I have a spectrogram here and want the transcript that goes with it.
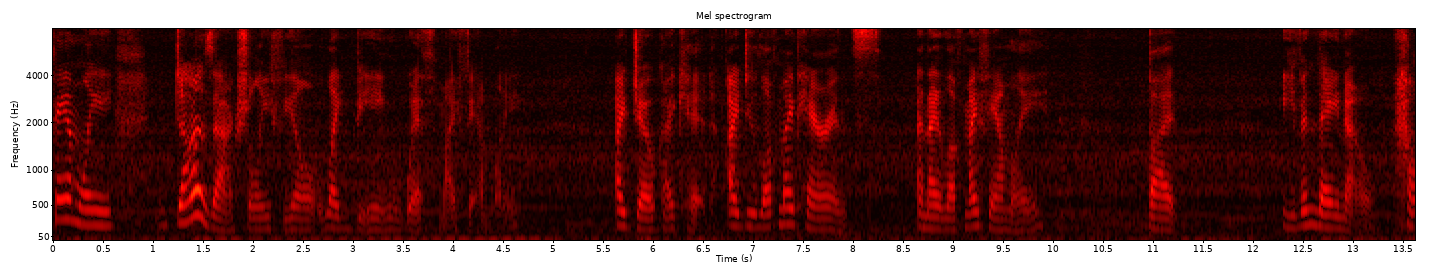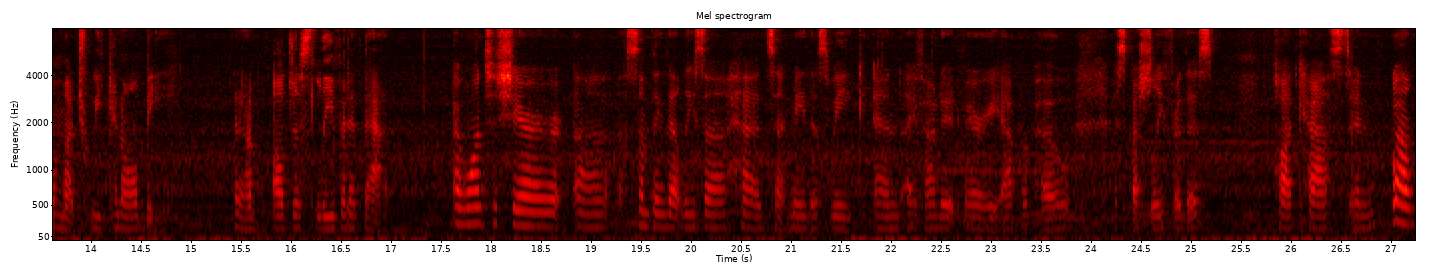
family does actually feel like being with my family. I joke, I kid. I do love my parents and I love my family, but even they know how much we can all be. And i will just leave it at that. I want to share uh, something that Lisa had sent me this week, and I found it very apropos, especially for this podcast and, well,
